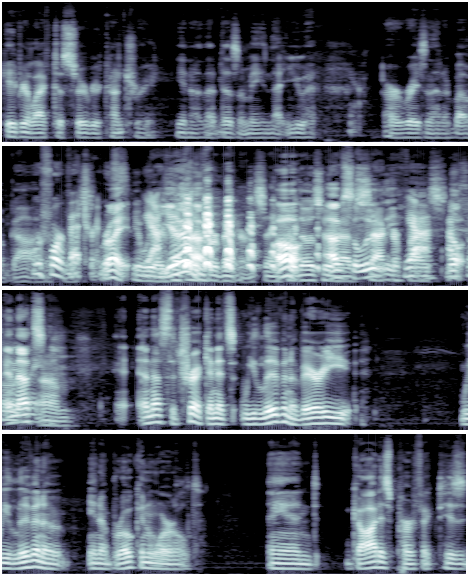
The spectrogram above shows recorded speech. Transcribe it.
gave your life to serve your country. You know, that doesn't mean that you Yeah. are raising that above God. We're for course. veterans. Right. Yeah, we Yeah. are Yeah. definitely for veterans and Oh, for those who absolutely. have Yeah, sacrificed. No, and that's Um, and that's the trick and it's we live in a very we live in a in a broken world and god is perfect his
